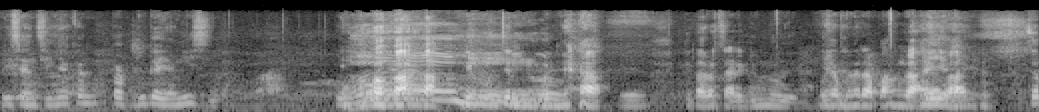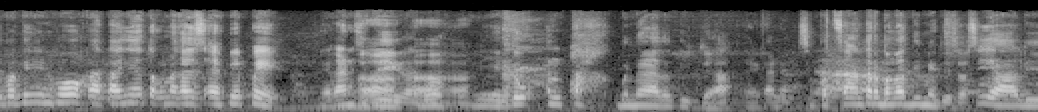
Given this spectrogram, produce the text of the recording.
lisensinya kan Pep juga yang ngisi. Oh. Infonya di Munchen dulu. Dulunya. Iya. kita harus cari dulu nih. Iya bener apa enggak ya iya. kan? Seperti info katanya terkena kasus FPP ya kan Siti Ah, kan. ah, ah. Ini Itu entah benar atau tidak ya kan yang sempat santer banget di media sosial di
